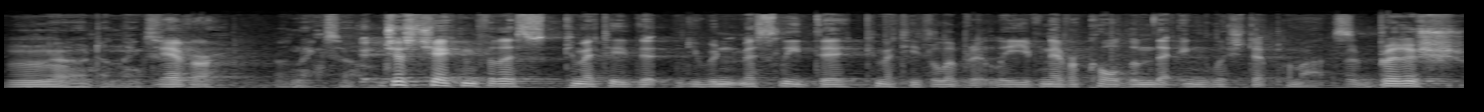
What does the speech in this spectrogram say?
No, I don't think so. Never? I don't think so. Just checking for this committee that you wouldn't mislead the committee deliberately. You've never called them the English diplomats? British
